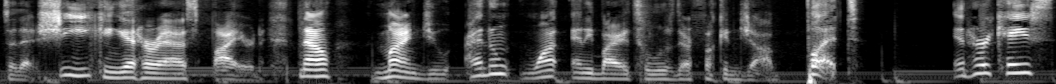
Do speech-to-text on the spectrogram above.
so that she can get her ass fired. Now, mind you, I don't want anybody to lose their fucking job, but in her case,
